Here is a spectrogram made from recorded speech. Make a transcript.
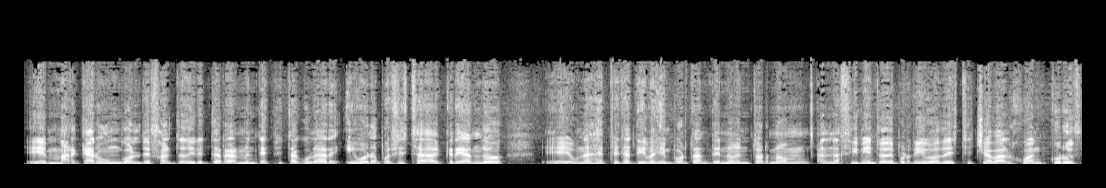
eh, marcar un gol de falta directa realmente espectacular y bueno, pues está creando eh, unas expectativas importantes, ¿no? En torno al nacimiento deportivo de este chaval, Juan Cruz,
